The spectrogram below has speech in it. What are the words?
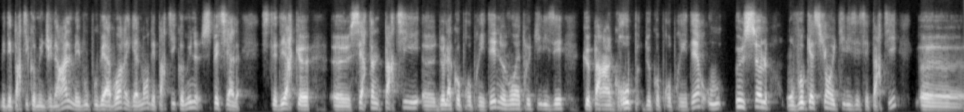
mais des parties communes générales, mais vous pouvez avoir également des parties communes spéciales. C'est-à-dire que euh, certaines parties euh, de la copropriété ne vont être utilisées que par un groupe de copropriétaires où eux seuls ont vocation à utiliser ces parties. Euh,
